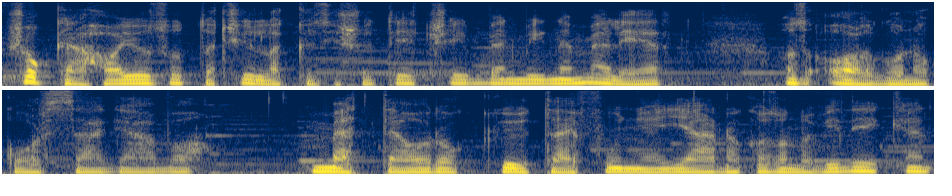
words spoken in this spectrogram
Sokká hajózott a csillagközi sötétségben, míg nem elért az algonok országába. Meteorok kőtájfunjai járnak azon a vidéken,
